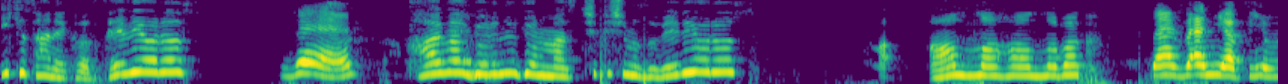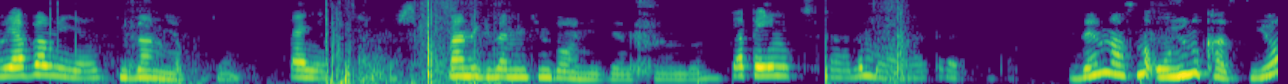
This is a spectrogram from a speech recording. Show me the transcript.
İki saniye kala seviyoruz. Ve Hayvan görünür görünmez çıkışımızı veriyoruz. A- Allah Allah bak. ver ben yapayım yapamıyorum. Gizem yapacak. Ben yapacağım. Ben de Gizem'inkini de oynayacağım şu anda. Köpeğimi çıkardım bu arada arkadaşlar. Gizem'in aslında oyunu kasıyor.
